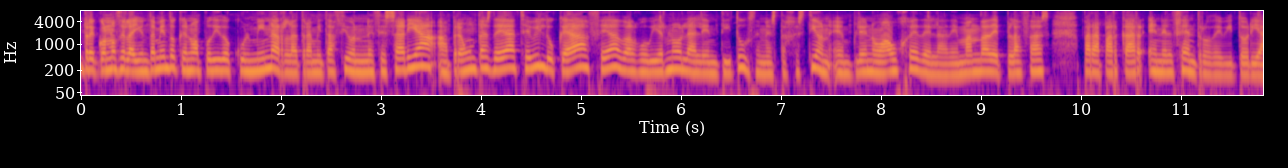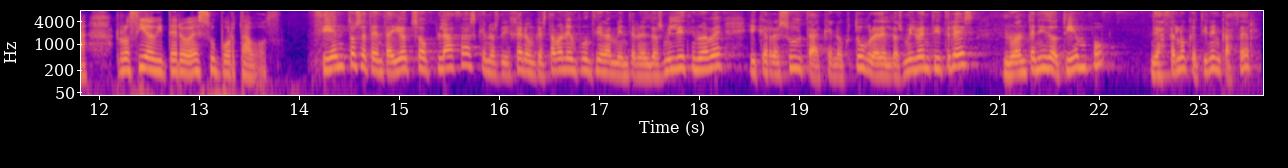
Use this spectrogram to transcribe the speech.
Reconoce el ayuntamiento que no ha podido culminar la tramitación necesaria a preguntas de H. Bildu, que ha afeado al gobierno la lentitud en esta gestión, en pleno auge de la demanda de plazas para aparcar en el centro de Vitoria. Rocío Vitero es su portavoz. 178 plazas que nos dijeron que estaban en funcionamiento en el 2019 y que resulta que en octubre del 2023 no han tenido tiempo de hacer lo que tienen que hacer.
